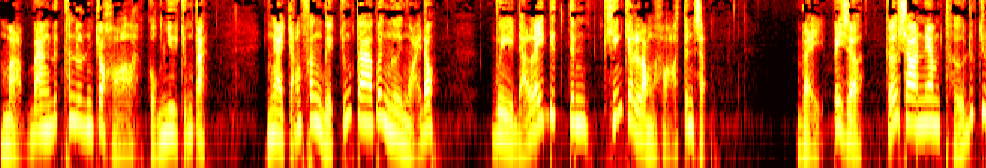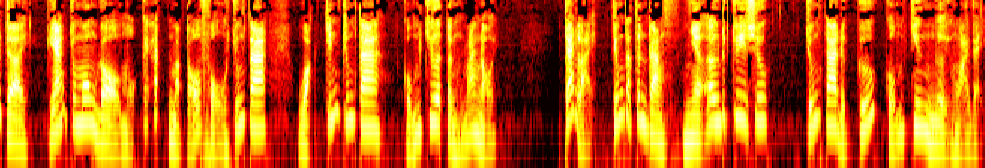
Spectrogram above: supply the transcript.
mà ban Đức Thánh Linh cho họ cũng như chúng ta. Ngài chẳng phân biệt chúng ta với người ngoại đâu, vì đã lấy đức tin khiến cho lòng họ tinh sạch. Vậy bây giờ, cớ sao anh em thử Đức Chúa Trời gán cho môn đồ một cái ách mà tổ phụ chúng ta hoặc chính chúng ta cũng chưa từng mang nổi. Trái lại, chúng ta tin rằng nhờ ơn Đức Chúa Giêsu, chúng ta được cứu cũng như người ngoại vậy.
